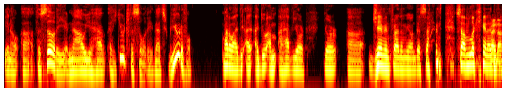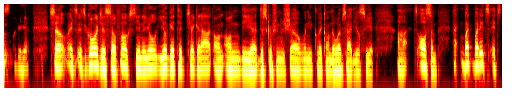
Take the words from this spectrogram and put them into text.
you know uh, facility and now you have a huge facility. That's beautiful. By the way i, I do I'm, i have your your uh, gym in front of me on this side, so I'm looking at right the facility here. So it's it's gorgeous. So folks, you know, you'll you'll get to check it out on on the uh, description of the show. When you click on the website, you'll see it. Uh, it's awesome, uh, but but it's it's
